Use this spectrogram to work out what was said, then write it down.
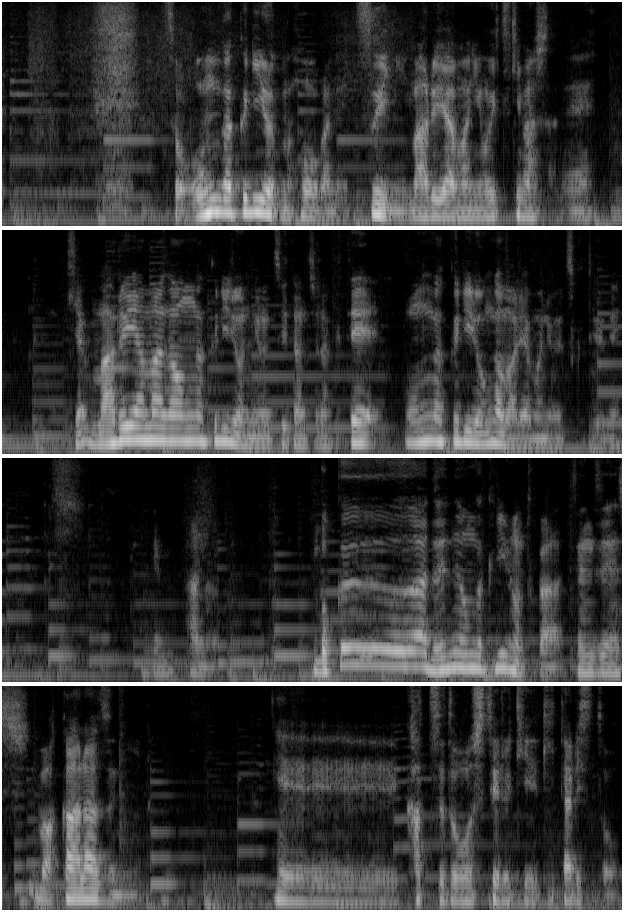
そう、音楽理論の方がね、ついに丸山に追いつきましたね。いや、丸山が音楽理論に追いついたんじゃなくて、音楽理論が丸山に追いつくというね。あの僕は全然音楽理論とか全然分からずに、えー、活動してる系ギタリスト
